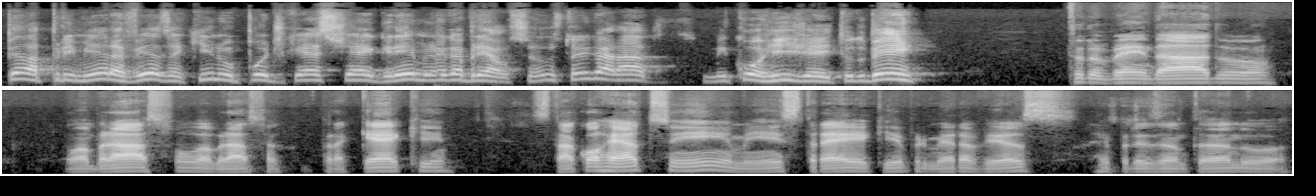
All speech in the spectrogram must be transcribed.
pela primeira vez aqui no podcast GE Grêmio, né, Gabriel? Se eu não estou enganado, me corrija aí, tudo bem? Tudo bem, Dado. Um abraço, um abraço para Keck. Está correto, sim. Minha estreia aqui, primeira vez, representando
